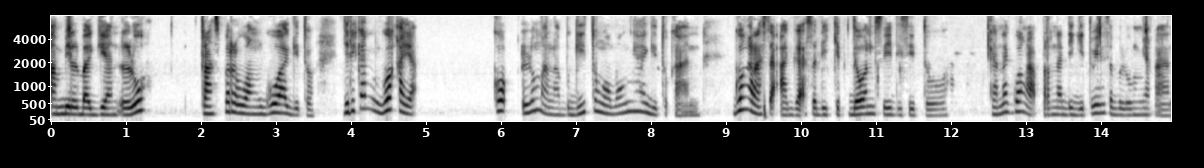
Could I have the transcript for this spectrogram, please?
ambil bagian lu transfer uang gua gitu. Jadi kan gua kayak kok lu malah begitu ngomongnya? gitu kan. Gua ngerasa agak sedikit down sih di situ. Karena gua nggak pernah digituin sebelumnya kan.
